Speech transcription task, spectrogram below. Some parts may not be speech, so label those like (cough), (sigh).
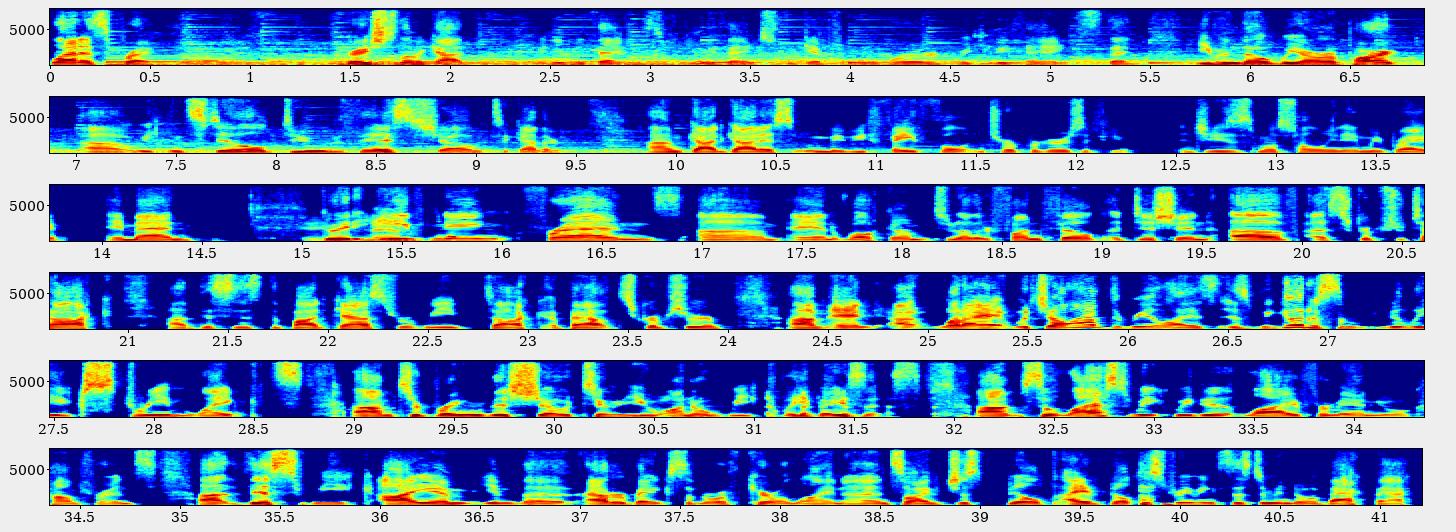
Let us pray. Gracious loving God, we give you thanks. We give you thanks for the gift of your word. We give you thanks that even though we are apart, uh, we can still do this show together. Um, God, guide us. We may be faithful interpreters of you. In Jesus' most holy name we pray. Amen. Good Amen. evening, friends, um, and welcome to another fun-filled edition of a Scripture Talk. Uh, this is the podcast where we talk about Scripture, um, and uh, what I what y'all have to realize is we go to some really extreme lengths um, to bring this show to you on a weekly (laughs) basis. Um, so last week we did it live from annual conference. Uh, this week I am in the Outer Banks of North Carolina, and so I've just built I have built a (laughs) streaming system into a backpack,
